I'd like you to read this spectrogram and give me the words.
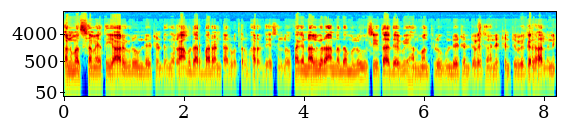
హనుమత్ సమేత ఈ ఆరుగురు ఉండేటువంటి రామ దర్బార్ అంటారు ఉత్తర భారతదేశంలో. అలాగే నలుగురు అన్నదమ్ములు సీతాదేవి హనుమంతుడు ఉండేటువంటి విధమైనటువంటి విగ్రహాలని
